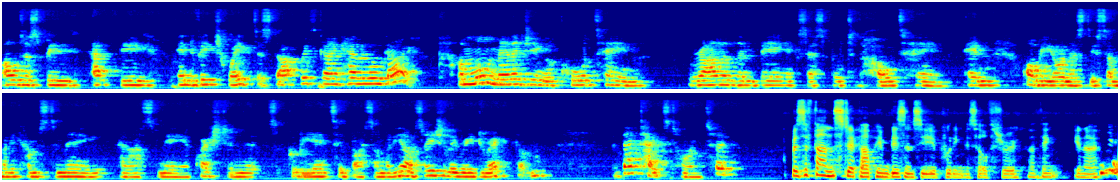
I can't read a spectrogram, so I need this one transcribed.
I'll just be at the end of each week to start with going, how did it all go? I'm more managing a core team rather than being accessible to the whole team. And I'll be honest, if somebody comes to me and asks me a question that could be answered by somebody else, I usually redirect them. But that takes time too. It's a fun step up in business that you're putting yourself through. I think, you know, yeah.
